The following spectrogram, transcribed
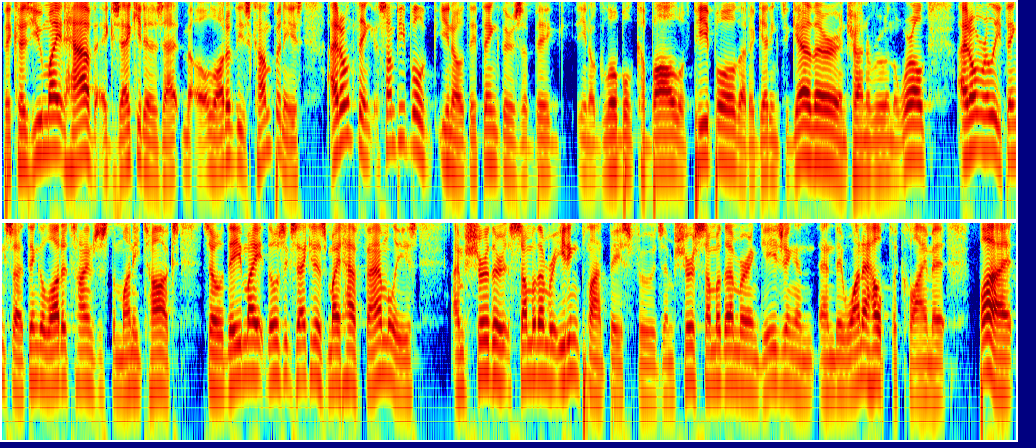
because you might have executives at a lot of these companies. I don't think some people, you know, they think there's a big, you know, global cabal of people that are getting together and trying to ruin the world. I don't really think so. I think a lot of times just the money talks. So they might, those executives might have families. I'm sure there, some of them are eating plant-based foods. I'm sure some of them are engaging and, and they want to help the climate, but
